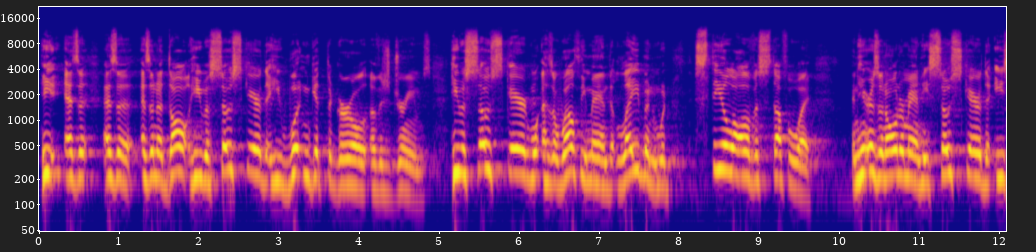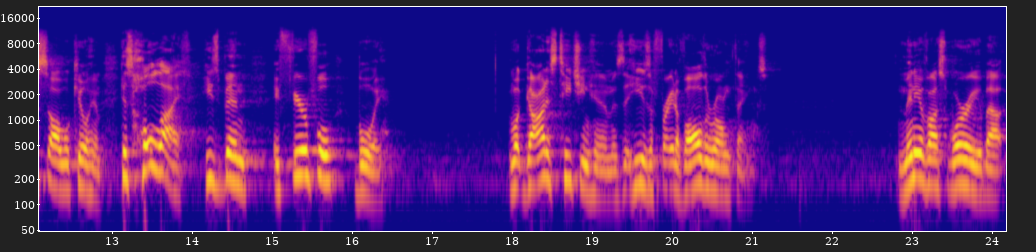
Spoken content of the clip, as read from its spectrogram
He, as, a, as, a, as an adult, he was so scared that he wouldn't get the girl of his dreams. He was so scared as a wealthy man that Laban would steal all of his stuff away. And here's an older man, he's so scared that Esau will kill him. His whole life, he's been a fearful boy. What God is teaching him is that he is afraid of all the wrong things. Many of us worry about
